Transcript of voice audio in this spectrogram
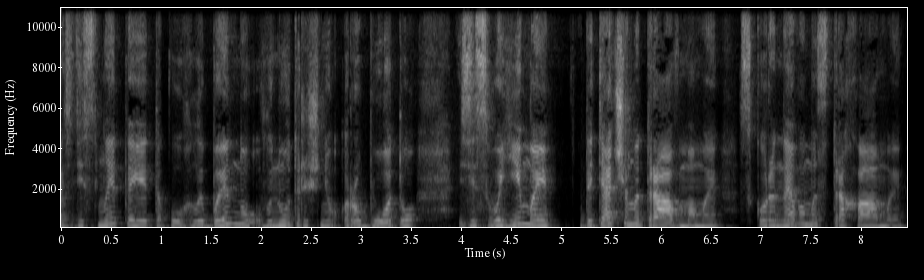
здійснити таку глибинну внутрішню роботу зі своїми дитячими травмами, з кореневими страхами.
